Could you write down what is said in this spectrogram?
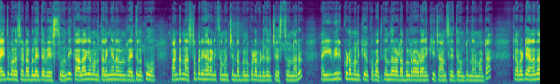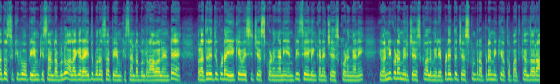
రైతు భరోసా డబ్బులు అయితే వేస్తూ ఉంది. ఇక అలాగే మన తెలంగాణలోని రైతులకు పంట నష్టపరిహారం నష్టపరిహారానికి సంబంధించిన డబ్బులను కూడా విడుదల చేస్తున్నారు. ఈ వీరికి కూడా మనకి ఒక పథకం ద్వారా డబ్బులు రావడానికి ఛాన్స్ అయితే ఉంటుందన్నమాట. కాబట్టి అన్నదాత సుఖీభో పిఎం కిసాన్ డబ్బులు అలాగే రైతు భరోసా పిఎం కిసాన్ డబ్బులు రావాలంటే ప్రతి రైతు కూడా ఈకేవైసీ చేసుకోవడం కానీ ఎన్పిసిఐ లింక్ అనేది చేసుకోవడం కానీ ఇవన్నీ కూడా మీరు చేసుకోవాలి. మీరు ఎప్పుడైతే చేసుకుంటారో అప్పుడే మీకు యొక్క పథకాల ద్వారా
